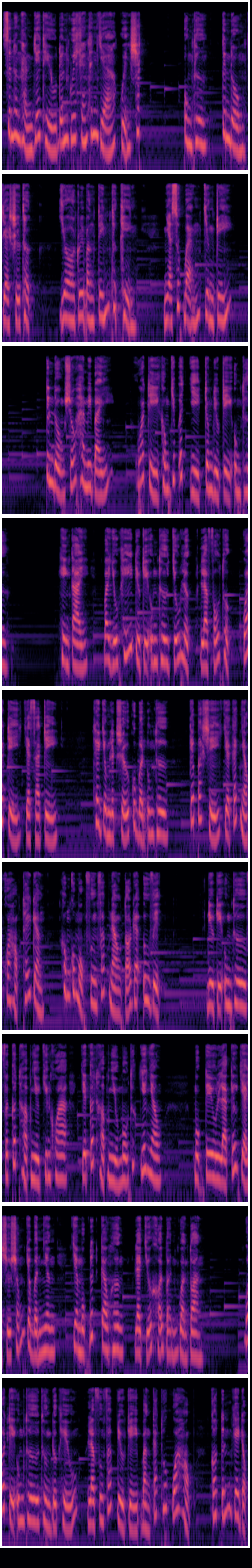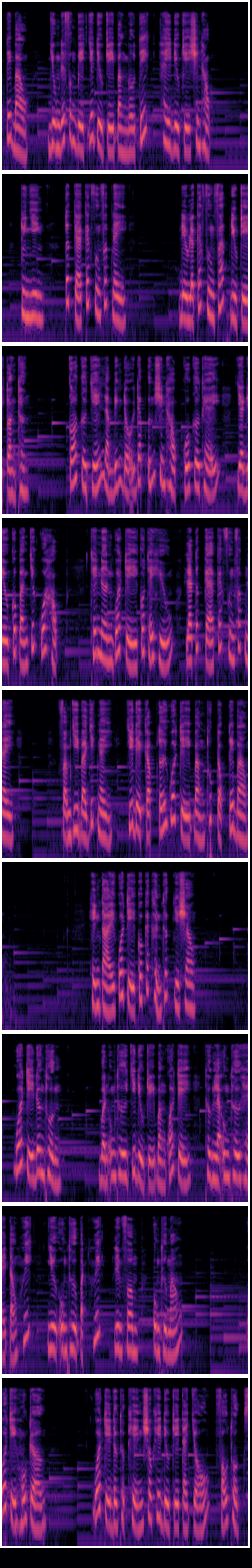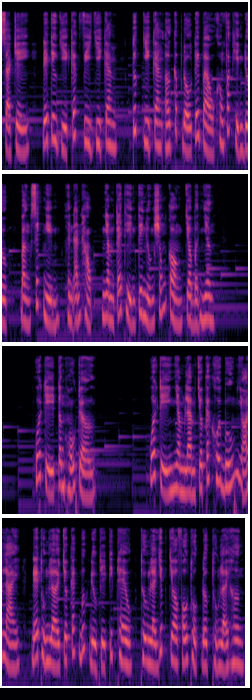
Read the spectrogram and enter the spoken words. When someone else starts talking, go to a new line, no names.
xin hân hạnh giới thiệu đến quý khán thính giả quyển sách Ung thư, tin đồn và sự thật do Ruy Băng Tím thực hiện, nhà xuất bản Dân Trí. Tin đồn số 27 Quá trị không giúp ích gì trong điều trị ung thư Hiện tại, ba vũ khí điều trị ung thư chủ lực là phẫu thuật, quá trị và xạ trị. Theo dòng lịch sử của bệnh ung thư, các bác sĩ và các nhà khoa học thấy rằng không có một phương pháp nào tỏ ra ưu việt. Điều trị ung thư phải kết hợp nhiều chuyên khoa và kết hợp nhiều mô thức với nhau. Mục tiêu là kéo dài sự sống cho bệnh nhân và mục đích cao hơn là chữa khỏi bệnh hoàn toàn. Quá trị ung thư thường được hiểu là phương pháp điều trị bằng các thuốc hóa học có tính gây độc tế bào, dùng để phân biệt với điều trị bằng nội tiết hay điều trị sinh học. Tuy nhiên, tất cả các phương pháp này đều là các phương pháp điều trị toàn thân. Có cơ chế làm biến đổi đáp ứng sinh học của cơ thể và đều có bản chất hóa học. Thế nên quá trị có thể hiểu là tất cả các phương pháp này. Phạm vi bài viết này chỉ đề cập tới quá trị bằng thuốc độc tế bào. Hiện tại quá trị có các hình thức như sau. Quá trị đơn thuần Bệnh ung thư chỉ điều trị bằng quá trị, thường là ung thư hệ tạo huyết như ung thư bạch huyết, lymphom, ung thư máu. Quá trị hỗ trợ Quá trị được thực hiện sau khi điều trị tại chỗ, phẫu thuật, xạ trị để tiêu diệt các vi di căn, tức di căn ở cấp độ tế bào không phát hiện được bằng xét nghiệm, hình ảnh học nhằm cải thiện tiên lượng sống còn cho bệnh nhân. Quá trị tân hỗ trợ Quá trị nhằm làm cho các khối bướu nhỏ lại để thuận lợi cho các bước điều trị tiếp theo, thường là giúp cho phẫu thuật được thuận lợi hơn.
